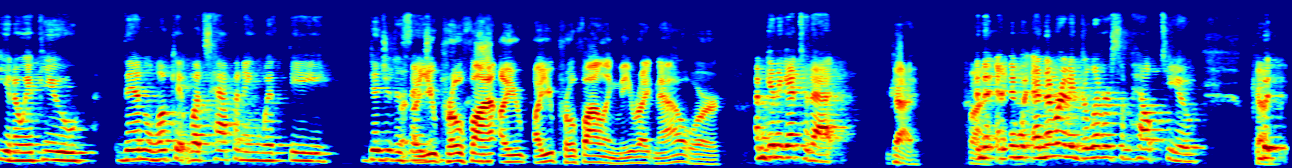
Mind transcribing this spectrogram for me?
you know, if you then look at what's happening with the digitization. Are you profile? Are you are you profiling me right now, or I'm going to get to that. okay? And then, and, then, we- and then we're going to deliver some help to you. okay. But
